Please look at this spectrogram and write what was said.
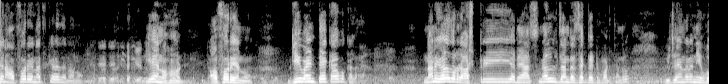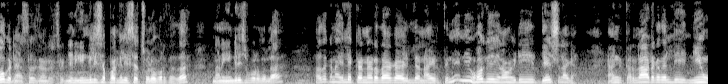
ಏನು ಆಫರ್ ಏನಂತ ಕೇಳಿದೆ ನಾನು. ಏನು ಹಾಂ ಆಫರ್ ಏನು? ಗಿವ್ ಆ್ಯಂಡ್ ಟೇಕ್ ಆಗ್ಬೇಕಲ್ಲ. ನಾನು ಹೇಳಿದ್ರು ರಾಷ್ಟ್ರೀಯ ನ್ಯಾಷನಲ್ ಜನರಲ್ ಸೆಕ್ರೆಟರಿ ಮಾಡ್ತಂದ್ರು, ವಿಜಯೇಂದ್ರ ನೀವು ಹೋಗು ನ್ಯಾಷನಲ್ ಜನರಲ್ ಸೆಕ್ರೆಟರಿ ನಿನಗೆ ಇಂಗ್ಲೀಷ ಪಂಗ್ಲೀಷ ಚಲೋ ಬರ್ತದೆ. ನನಗೆ ಇಂಗ್ಲೀಷ್ ಬರೋದಿಲ್ಲ. ಅದಕ್ಕೆ ನಾ ಇಲ್ಲೇ ಕನ್ನಡದಾಗ ಇಲ್ಲೇ ನಾ ಇರ್ತೀನಿ. ನೀವು ಹೋಗಿ ನಾವು ಇಡೀ ದೇಶನಾಗ, ಹೆಂಗೆ ಕರ್ನಾಟಕದಲ್ಲಿ ನೀವು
